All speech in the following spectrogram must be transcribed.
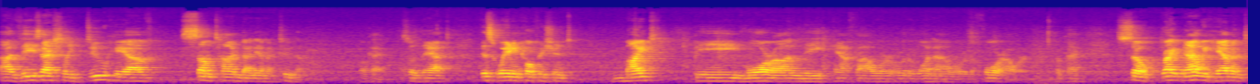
uh, these actually do have some time dynamic to them, okay? So that this weighting coefficient might be more on the half hour or the one hour or the four hour, okay? So right now, we haven't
